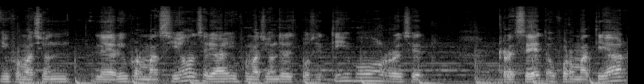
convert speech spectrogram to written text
información leer información sería información del dispositivo reset reset o formatear.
